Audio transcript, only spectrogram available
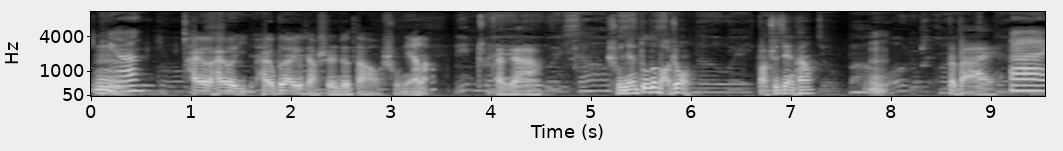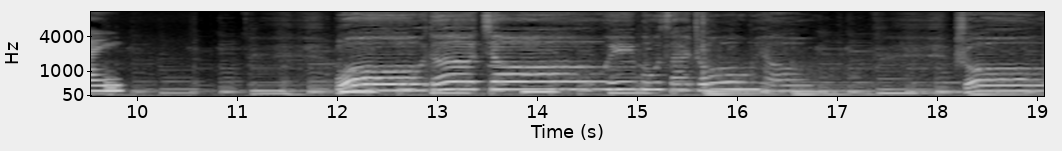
平安。还有还有还有不到一个小时就到鼠年了，祝大家鼠年多多保重，保持健康，嗯，拜拜。拜。我的骄傲已不再重要，说一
